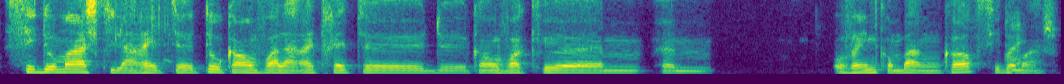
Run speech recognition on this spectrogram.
C'est dommage qu'il arrête tôt quand on voit la retraite euh, de quand on voit que euh, euh, combat encore, c'est dommage.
